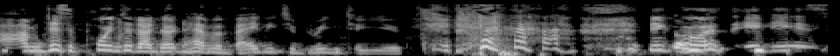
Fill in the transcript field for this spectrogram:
I'm disappointed I don't have a baby to bring to you because it is,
